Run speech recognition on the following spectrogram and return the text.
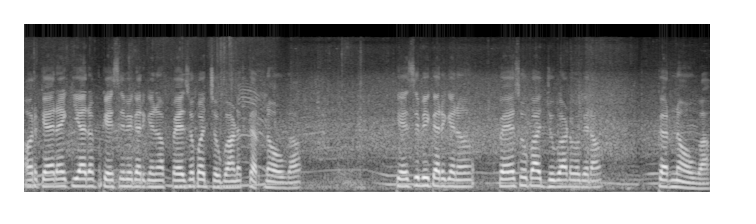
और कह रहे हैं कि यार अब कैसे भी करके ना पैसों का जुगाड़ करना होगा। कैसे भी करके ना पैसों का जुगाड़ वगैरह करना होगा।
